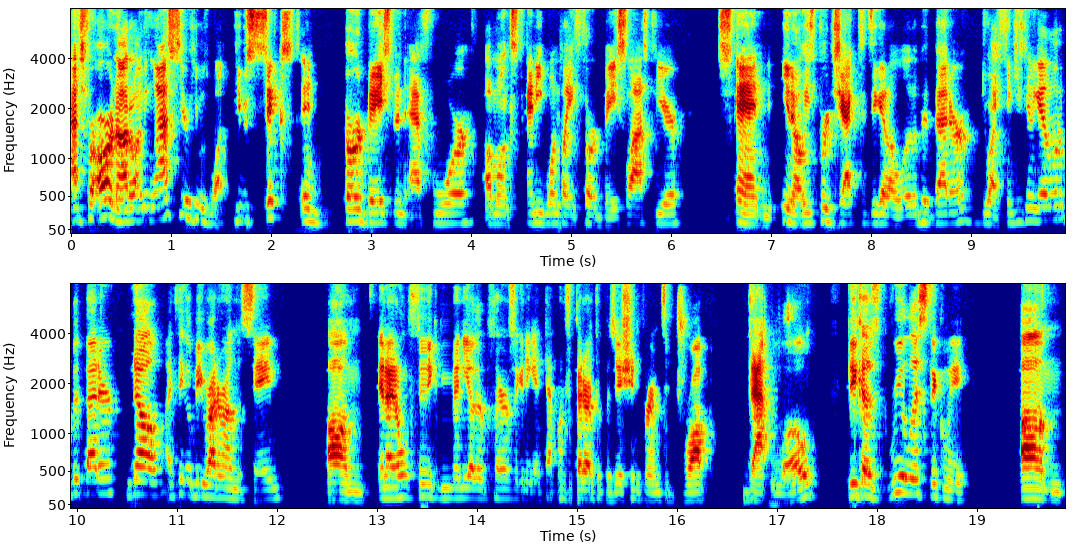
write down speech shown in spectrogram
As for Arenado, I mean, last year he was what? He was sixth in third baseman fWAR amongst anyone playing third base last year. And, you know, he's projected to get a little bit better. Do I think he's going to get a little bit better? No, I think it'll be right around the same. Um, and I don't think many other players are going to get that much better at the position for him to drop that low because realistically, um,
